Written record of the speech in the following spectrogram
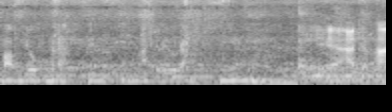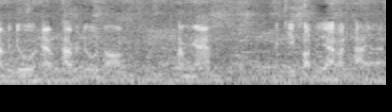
ความยุ่งขนาดไหนอะเดี๋ยวไปดูกัน เดี๋ยวอาจจะพาไปดูแอบพาไปดูน้องทำงาน มื่อกี้ขออนุญาตเขาถ่ายแล้ว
